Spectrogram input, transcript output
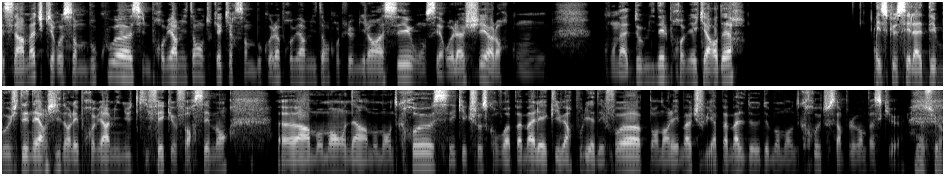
c'est un match qui ressemble beaucoup à, c'est une première mi-temps en tout cas qui ressemble beaucoup à la première mi-temps contre le Milan AC où on s'est relâché alors qu'on qu'on a dominé le premier quart d'heure. Est-ce que c'est la débauche d'énergie dans les premières minutes qui fait que forcément, euh, à un moment, on a un moment de creux? C'est quelque chose qu'on voit pas mal avec Liverpool. Il y a des fois pendant les matchs où il y a pas mal de, moments de creux, tout simplement parce que Bien sûr.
